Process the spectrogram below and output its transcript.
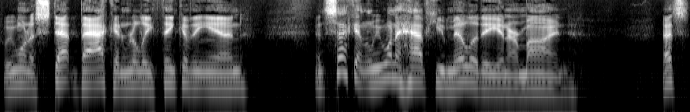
So we want to step back and really think of the end. And second, we want to have humility in our mind. That's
